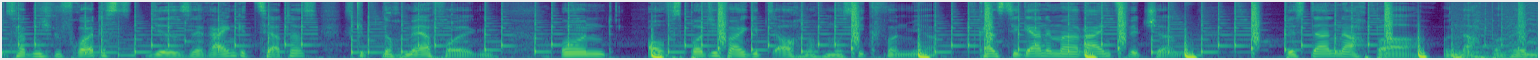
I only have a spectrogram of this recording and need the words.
Es hat mich gefreut, dass du dir sie reingezerrt hast. Es gibt noch mehr Folgen. Und auf Spotify gibt es auch noch Musik von mir. Kannst dir gerne mal reinzwitschern. Bis dann, Nachbar und Nachbarin.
